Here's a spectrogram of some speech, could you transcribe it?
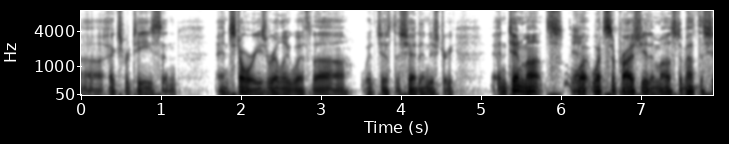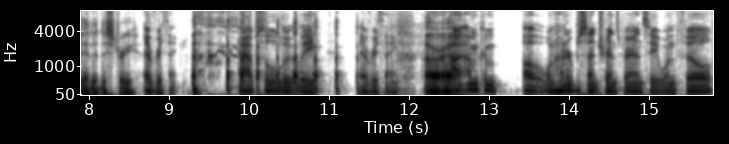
uh, expertise and and stories really with uh, with just the shed industry. In ten months, Yeah. what what surprised you the most about the shed industry? Everything. Absolutely everything. All right. I, I'm com- oh, 100% transparency. When Phil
